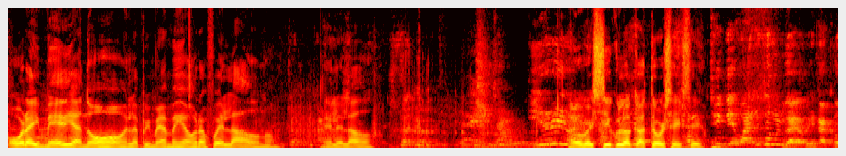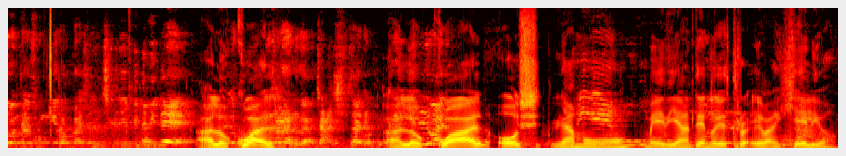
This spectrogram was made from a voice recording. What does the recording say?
Hora y media, no, la primera media hora fue helado, ¿no? El helado. Versículo 14 dice. A lo cual, a lo cual os llamó mediante nuestro evangelio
